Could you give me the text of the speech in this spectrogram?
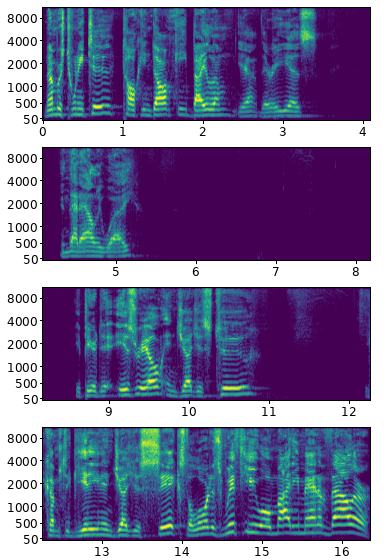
Numbers 22, talking donkey, Balaam. Yeah, there he is in that alleyway. He appeared to Israel in Judges 2. He comes to Gideon in Judges 6. The Lord is with you, O mighty man of valor.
